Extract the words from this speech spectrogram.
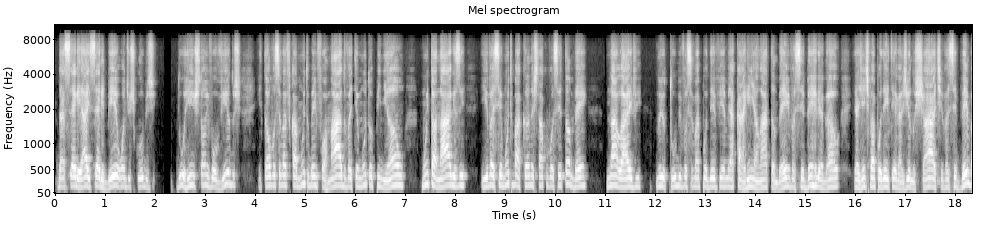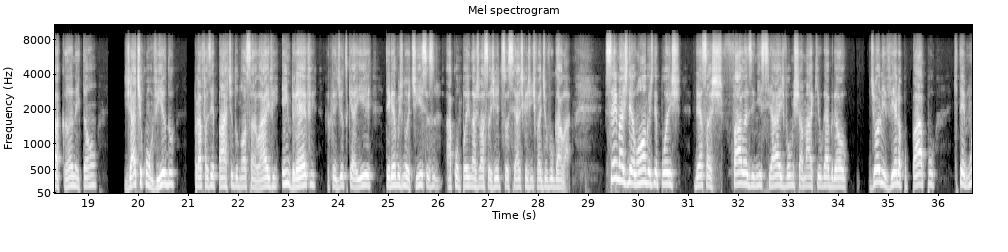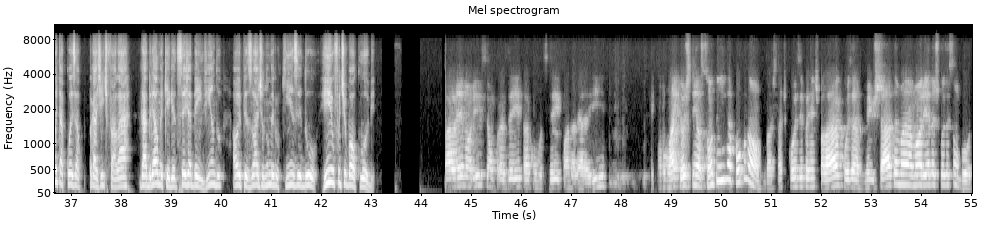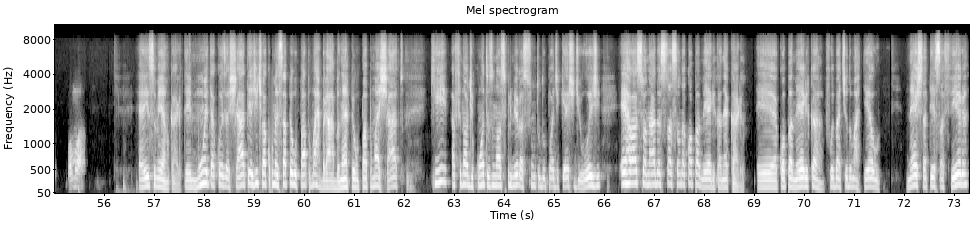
da Série A e Série B, onde os clubes do Rio estão envolvidos. Então você vai ficar muito bem informado, vai ter muita opinião, muita análise e vai ser muito bacana estar com você também na live no YouTube. Você vai poder ver a minha carinha lá também, vai ser bem legal e a gente vai poder interagir no chat, vai ser bem bacana. Então já te convido para fazer parte do nossa live em breve. Acredito que aí teremos notícias. Acompanhe nas nossas redes sociais que a gente vai divulgar lá. Sem mais delongas, depois dessas falas iniciais, vamos chamar aqui o Gabriel de Oliveira para o papo, que tem muita coisa para a gente falar. Gabriel, meu querido, seja bem-vindo ao episódio número 15 do Rio Futebol Clube. Fala aí, Maurício, é um prazer estar com você e com a galera aí. Vamos lá, que hoje tem assunto e não é pouco não. Bastante coisa aí para a gente falar, coisa meio chata, mas a maioria das coisas são boas. Vamos lá. É isso mesmo, cara. Tem muita coisa chata e a gente vai começar pelo papo mais brabo, né? Pelo papo mais chato, que, afinal de contas, o nosso primeiro assunto do podcast de hoje é relacionado à situação da Copa América, né, cara? É, a Copa América foi batido o martelo nesta terça-feira,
